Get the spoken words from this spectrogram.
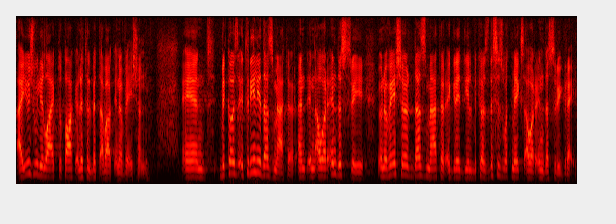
I usually like to talk a little bit about innovation. And because it really does matter. And in our industry, innovation does matter a great deal because this is what makes our industry great.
